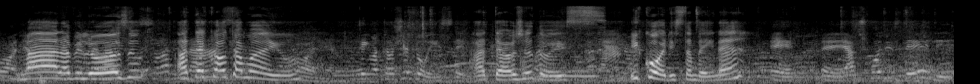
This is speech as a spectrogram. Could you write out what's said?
olha. Maravilhoso. Até qual tamanho? Olha, tenho até o G2 dele. Até o G2. E cores também, né? É, é as cores dele,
